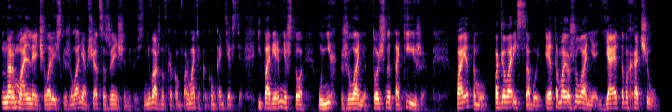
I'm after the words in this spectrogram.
нормальное человеческое желание общаться с женщинами. То есть неважно в каком формате, в каком контексте. И поверь мне, что у них желания точно такие же. Поэтому поговори с собой. Это мое желание. Я этого хочу.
